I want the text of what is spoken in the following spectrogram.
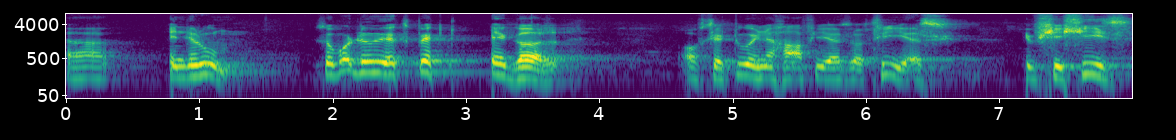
uh, in the room. So, what do you expect a girl of, say, two and a half years or three years, if she sees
